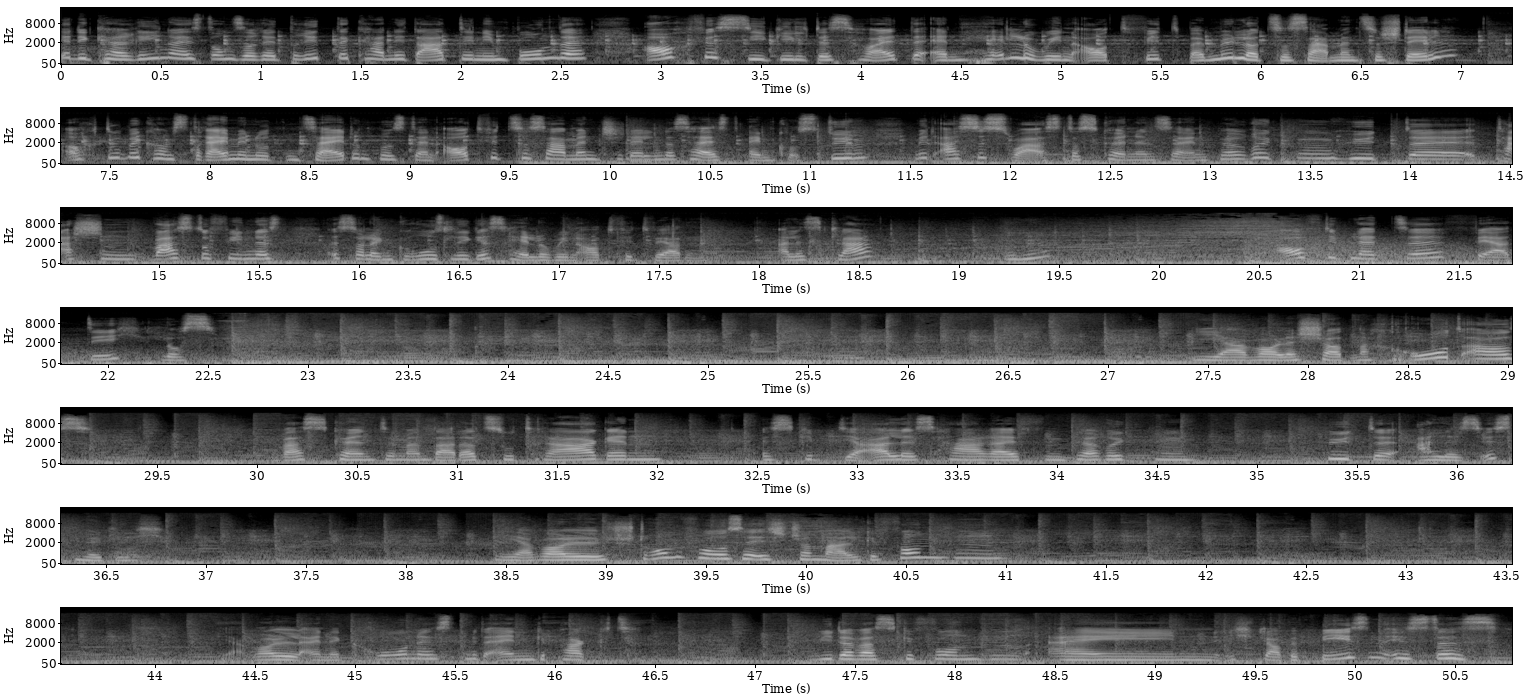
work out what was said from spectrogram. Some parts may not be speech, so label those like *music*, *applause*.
Ja, die Karina ist unsere dritte Kandidatin im Bunde. Auch für sie gilt es heute, ein Halloween-Outfit bei Müller zusammenzustellen. Auch du bekommst drei Minuten Zeit und musst ein Outfit zusammenstellen, das heißt ein Kostüm mit Accessoires. Das können sein Perücken, Hüte, Taschen, was du findest. Es soll ein gruseliges Halloween-Outfit werden. Alles klar? Mhm. Auf die Plätze, fertig, los! Jawohl, es schaut nach Rot aus. Was könnte man da dazu tragen? Es gibt ja alles, Haarreifen, Perücken, Hüte, alles ist möglich. Jawohl, Strumpfhose ist schon mal gefunden. Jawohl, eine Krone ist mit eingepackt. Wieder was gefunden. Ein, ich glaube, Besen ist es.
